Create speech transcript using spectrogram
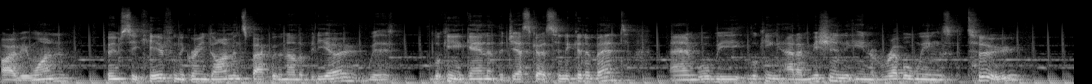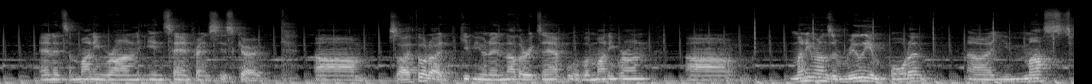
Hi everyone, Boomstick here from the Green Diamonds back with another video. We're looking again at the Jesko Syndicate event and we'll be looking at a mission in Rebel Wings 2 and it's a money run in San Francisco. Um, so I thought I'd give you another example of a money run. Um, money runs are really important. Uh, you must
